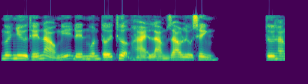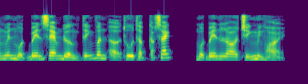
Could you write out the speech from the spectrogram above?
ngươi như thế nào nghĩ đến muốn tới Thượng Hải làm giao lưu sinh? Từ hàng nguyên một bên xem đường Tĩnh Vân ở thu thập cặp sách, một bên lo chính mình hỏi.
